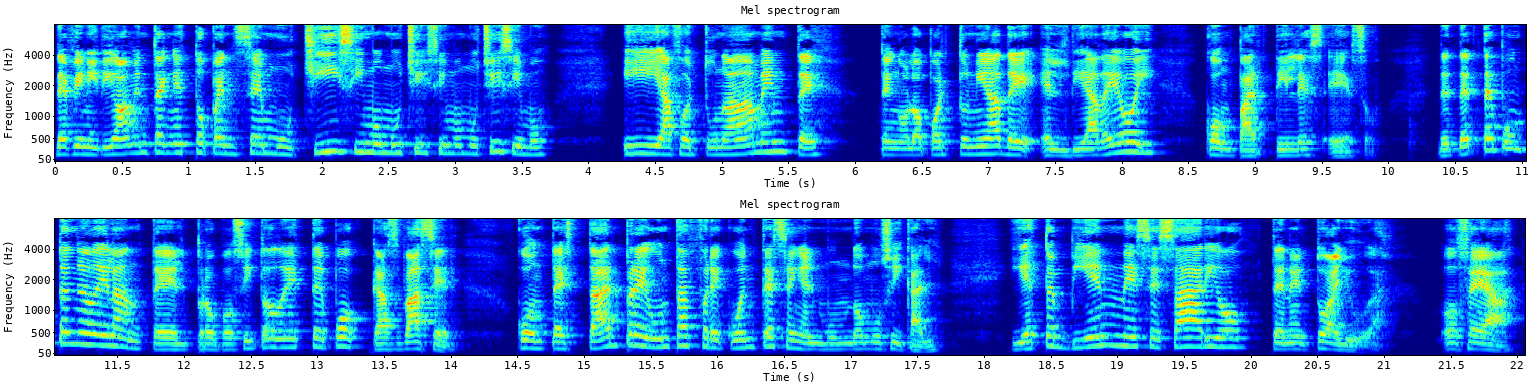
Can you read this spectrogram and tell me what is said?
Definitivamente en esto pensé muchísimo, muchísimo, muchísimo y afortunadamente tengo la oportunidad de el día de hoy compartirles eso. Desde este punto en adelante, el propósito de este podcast va a ser contestar preguntas frecuentes en el mundo musical. Y esto es bien necesario tener tu ayuda. O sea,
